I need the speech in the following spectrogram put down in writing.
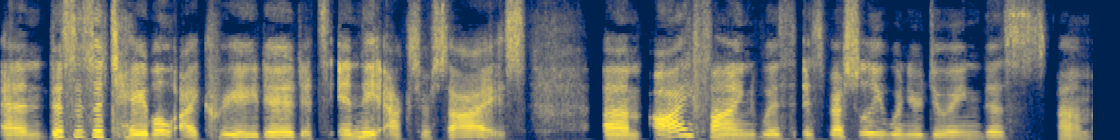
And this is a table I created. It's in the exercise. Um, I find with, especially when you're doing this, um,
